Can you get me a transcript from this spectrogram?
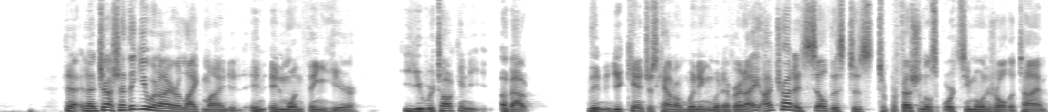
yeah, now Josh, I think you and I are like minded in in one thing here. You were talking about you can't just count on winning whatever. And I, I try to sell this to, to professional sports team owners all the time.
